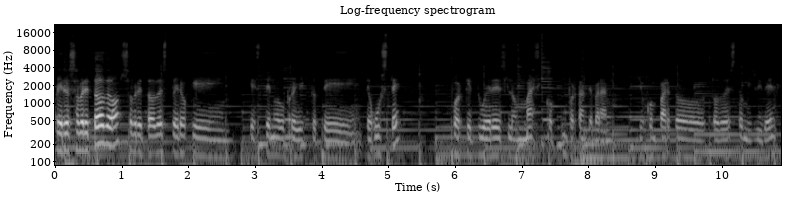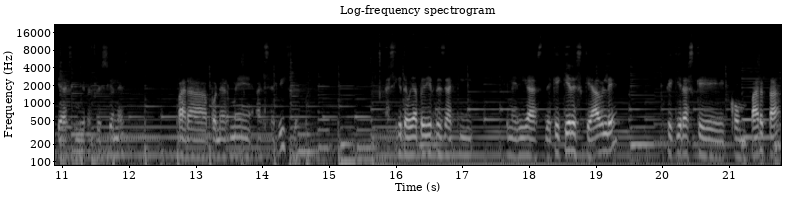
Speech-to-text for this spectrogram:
Pero sobre todo, sobre todo espero que, que este nuevo proyecto te, te, guste, porque tú eres lo más importante para mí. Yo comparto todo esto, mis vivencias y mis reflexiones, para ponerme al servicio. Así que te voy a pedir desde aquí que me digas de qué quieres que hable, que quieras que comparta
